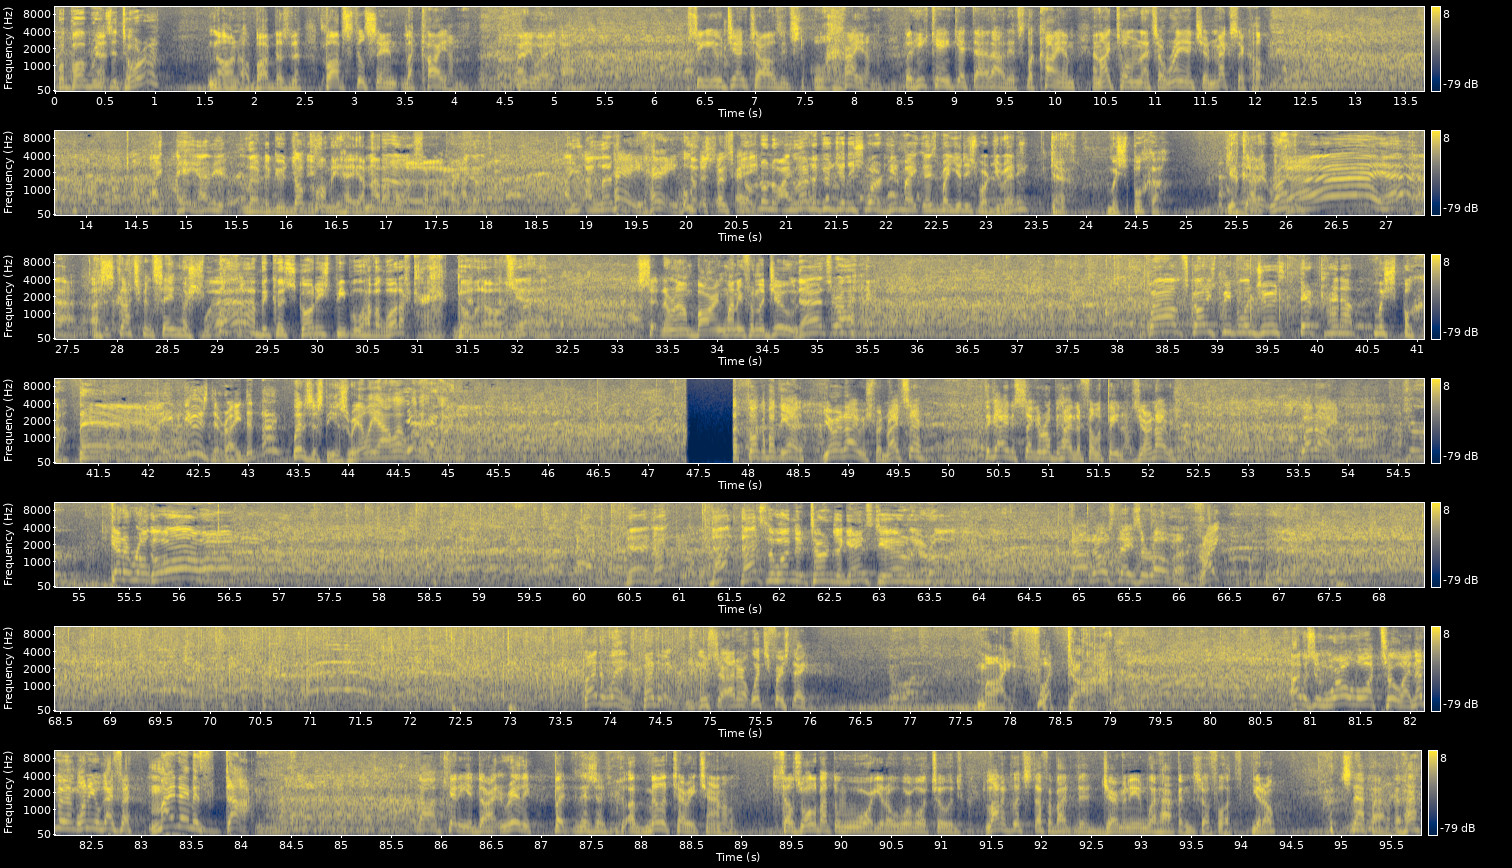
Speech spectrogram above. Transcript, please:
Well, Bob reads the Torah. No, no, Bob doesn't. Bob's still saying L'chaim. Anyway, uh, see, you Gentiles, it's L'chaim, but he can't get that out. It's L'chaim, and I told him that's a ranch in Mexico. I, hey, I learned a good Don't call me hey. I'm not no, a no, horse. No, no, I'm a I, I person. gotta talk. I, I learned. Hey, hey. Who no, says hey? No, no, no. I learned a good Yiddish word. Here, my here's my Yiddish word. You ready? Yeah. Mishpucha. You got it right. Ah, yeah. A Scotchman saying Well, mashpucha. because Scottish people have a lot of going on. That's yeah. Sitting around borrowing money from the Jews. That's right. Scottish people and Jews, they're kind of mishpucha. There. I even used it right, didn't I? What is this, the Israeli hour? What is Yeah, that? Let's talk about the uh, You're an Irishman, right, sir? The guy in the second row behind the Filipinos. You're an Irishman. What are you? German. Get a rope. Yeah, that, that, that's the one that turns against you earlier on. No, those days are over, right? By the way, by the way, you sir, I don't know, what's your first name? Don. My foot, Don. I was in World War II. I never met one of you guys said, my name is Don. No, I'm kidding you, Don. Really, but there's a, a military channel. It tells all about the war, you know, World War II. A lot of good stuff about uh, Germany and what happened and so forth, you know? Snap out of it, huh?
